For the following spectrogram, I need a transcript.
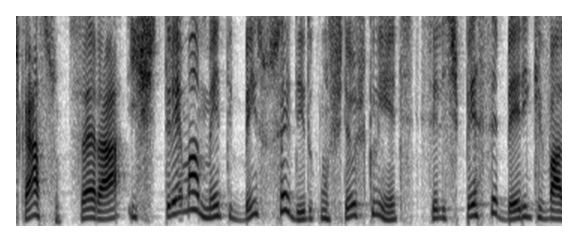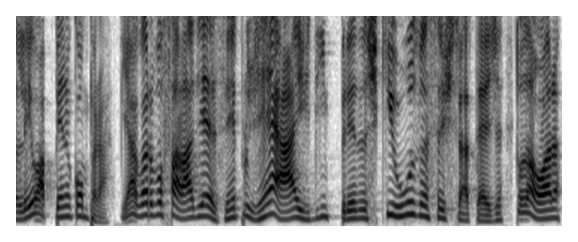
escasso, será extremamente bem sucedido com os teus clientes se eles perceberem que valeu a pena comprar. E agora eu vou falar de exemplos reais de empresas que usam essa estratégia toda hora,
